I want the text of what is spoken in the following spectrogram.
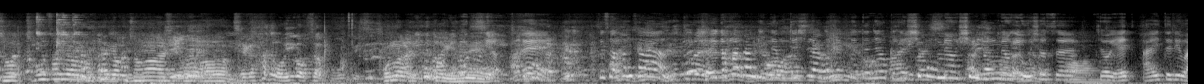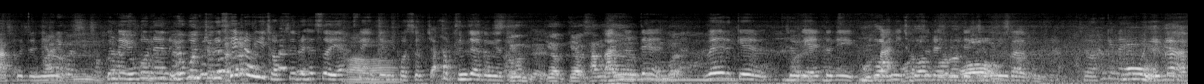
저 청소년 환경 정화리는 제가 하도 어이가 없어 보고 있어요. 오늘 또 있네. 네. 그 그래서 항상 저희가 하반기 때부터 시작을 했거든요. 그래서 15명, 16명이 오셨어요. 저 애, 아이들이 왔거든요. 근데 요번에는 요번 주는 3명이 접수를 했어요. 학생들이 벌써 쫙 분자동에서 왔는데 왜 이렇게 저기 애들이 많이 접수를 했는데 전문가 저 확인해 보니까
